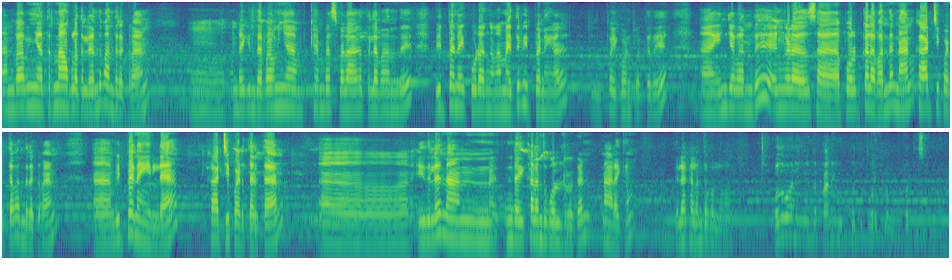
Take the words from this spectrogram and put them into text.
நான் பவிஞா திருநாகுளத்துலேருந்து வந்திருக்கிறேன். இன்றைக்கு இந்த வவுனியா கேம்பஸ் வளாகத்தில் வந்து விற்பனை கூடங்கள் அமைத்து விற்பனைகள் போய் கொண்டிருக்குது. இங்கே வந்து எங்களோட ச பொருட்களை வந்து நான் காட்சிப்படுத்த வந்திருக்கிறேன். விற்பனை இல்லை காட்சிப்படுத்தல் தான். இதில் நான் இன்றைக்கு கலந்து கொண்டிருக்கேன் நாளைக்கும் இதில் கலந்து கொள்ளுவேன் பொதுவாக நீங்கள் இந்த பனை உற்பத்தி பொருட்களை உற்பத்தி செய்யணும்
